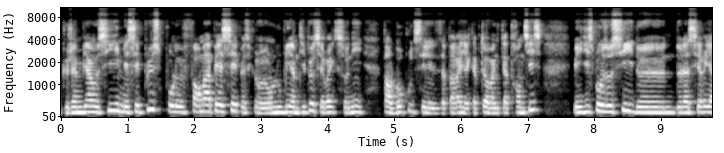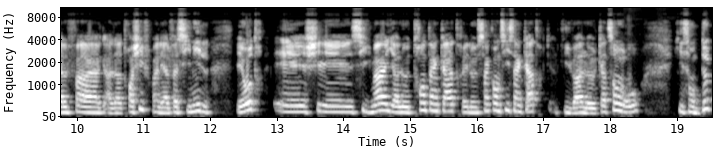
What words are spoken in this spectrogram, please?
que, j'aime bien aussi, mais c'est plus pour le format APS-C, parce qu'on l'oublie un petit peu. C'est vrai que Sony parle beaucoup de ses appareils à capteur 24-36, mais il dispose aussi de, la série Alpha à, trois chiffres, hein, les Alpha 6000 et autres. Et chez Sigma, il y a le 31.4 et le 56.1.4 qui valent 400 euros, qui sont deux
